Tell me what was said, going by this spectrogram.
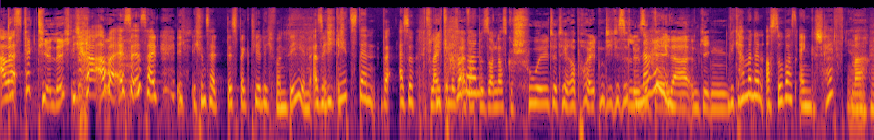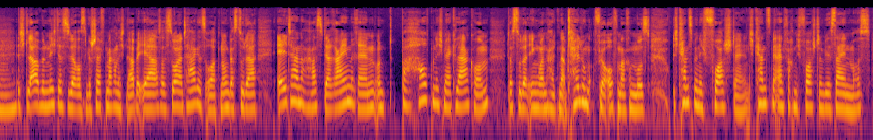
Aber, Despektierlich. Ja, aber es ist halt, ich, ich finde es halt despektierlich von denen. Also ich, wie geht's denn, also. Vielleicht sind das einfach besonders geschulte Therapeuten, die diese Lösegelder entgegen. Wie kann man denn aus sowas ein Geschäft ja. machen? Ich glaube nicht, dass sie daraus ein Geschäft machen. Ich glaube eher, es ist so eine Tagesordnung, dass du da Eltern hast, die da reinrennen und überhaupt nicht mehr klarkommen, dass du da irgendwann halt eine Abteilung für aufmachen musst. Ich kann es mir nicht vorstellen. Ich kann es mir einfach nicht vorstellen, wie es sein muss.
